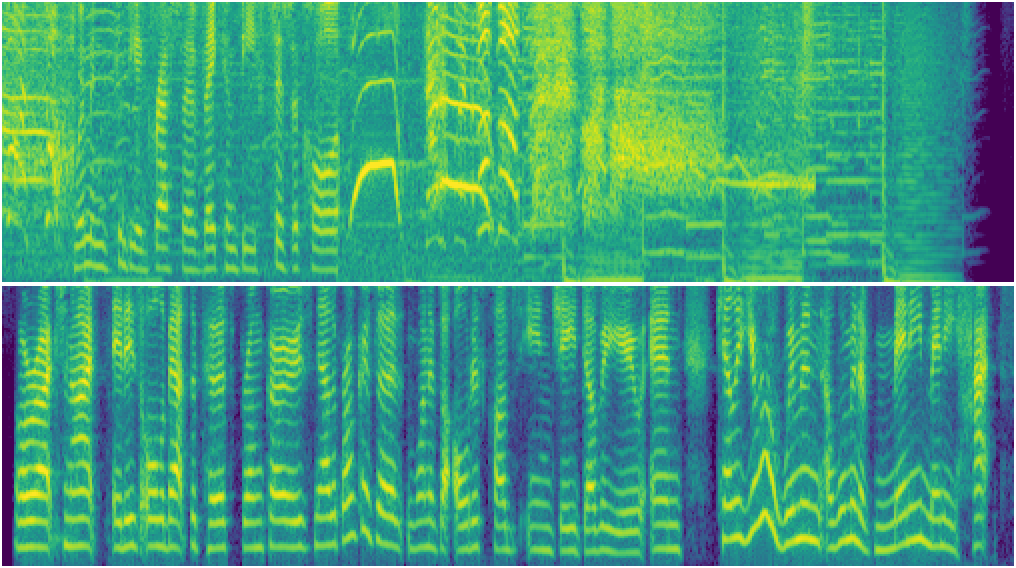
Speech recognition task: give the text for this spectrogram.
five, Women can be aggressive, they can be physical. All right, tonight it is all about the Perth Broncos. Now, the Broncos are one of the oldest clubs in GW, and Kellie, you're a woman, a woman of many, many hats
